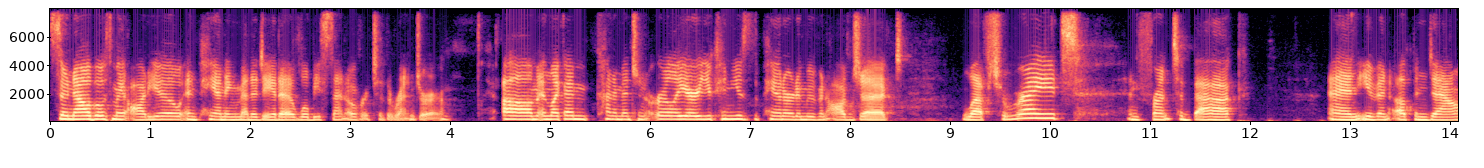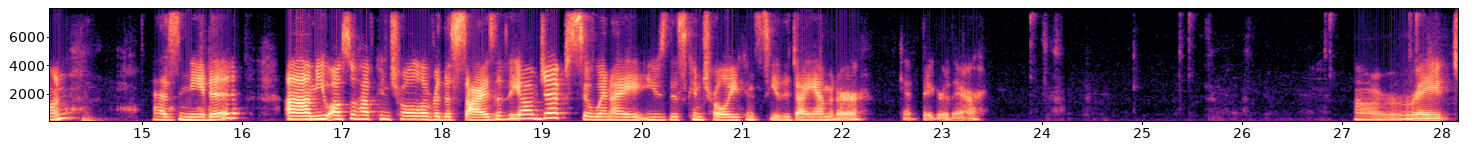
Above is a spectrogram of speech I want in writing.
So now both my audio and panning metadata will be sent over to the renderer. Um, and like I kind of mentioned earlier, you can use the panner to move an object left to right and front to back and even up and down as needed. Um, you also have control over the size of the object. So when I use this control, you can see the diameter get bigger there. All right.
